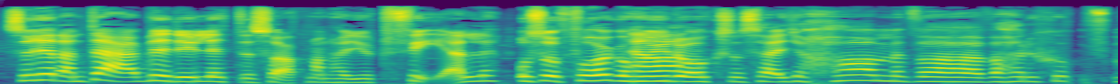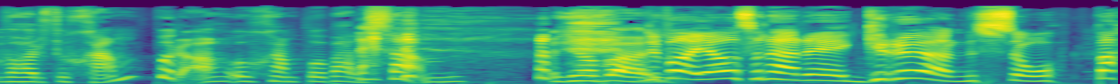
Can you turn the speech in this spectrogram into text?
så redan där blir det ju lite så att man har gjort fel. Och så frågar hon ju Ja. då också så här, jaha men vad, vad, har, du, vad har du för schampo då? Och schampo och balsam? och jag bara, Du bara, jag har sån här eh, grönsåpa.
